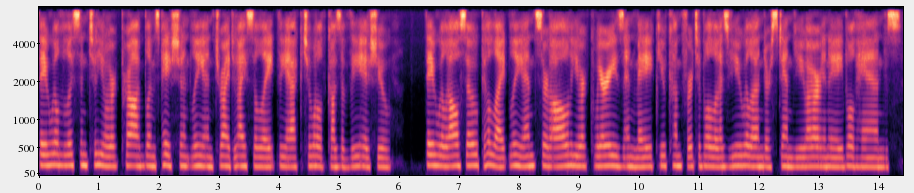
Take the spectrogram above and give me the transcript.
They will listen to your problems patiently and try to isolate the actual cause of the issue. They will also politely answer all your queries and make you comfortable as you will understand you are in able hands.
